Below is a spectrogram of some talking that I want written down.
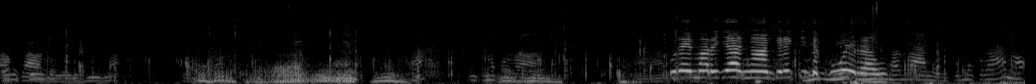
อาจารย์เลยดีมากอีกมกรา ผู้ใดมารยาทงามจะได้กินแต่ถ้วยเราทางบ้านเนี่ยก็มกราเนาะ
